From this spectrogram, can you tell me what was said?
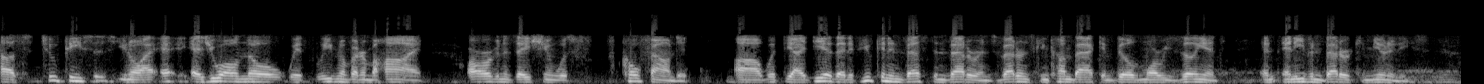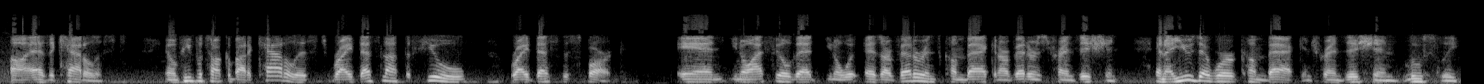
uh, two pieces. You know, I, as you all know, with Leave No Veteran Behind, our organization was co-founded uh, with the idea that if you can invest in veterans, veterans can come back and build more resilient and, and even better communities uh, as a catalyst. And when people talk about a catalyst, right, that's not the fuel, right, that's the spark. And, you know, I feel that, you know, as our veterans come back and our veterans transition, and I use that word come back and transition loosely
